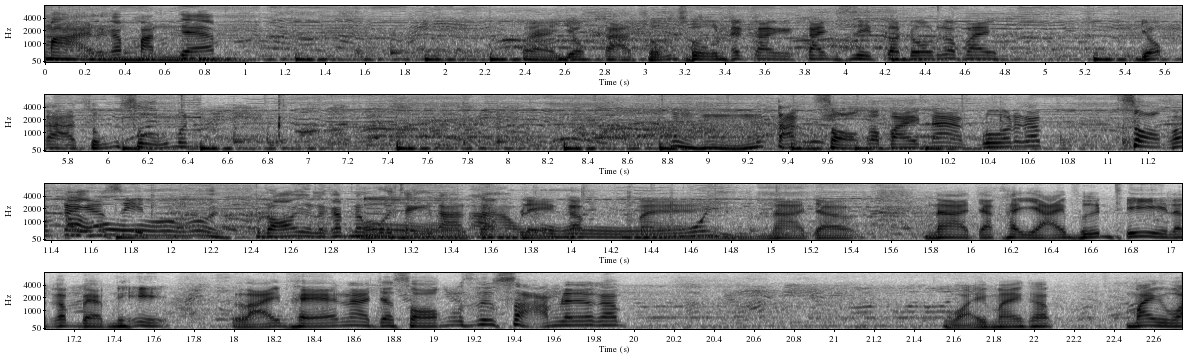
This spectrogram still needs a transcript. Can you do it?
หมายนะครับปัดแจ๊บแม่ยกกาดสูงสูงนะการการสิทธิ์ก็โดนเข้าไป ยกกาดสูงสูงมันอื้อหือ ตักศอกเข้าไปน่ากลัวนะครับศอกของกายสิทธิ์โอ้ยร้อยอยู่แล้วครับนักมวยจากอิหร่านต้องเบรกครับโอ้โหแม่น่าจะน่าจะขยายพื้นที่แล้วครับแบบนี้หลายแผลน่าจะสองหรือสามแล้วนะครับ ไหวไหมครับ ไม่ไหว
